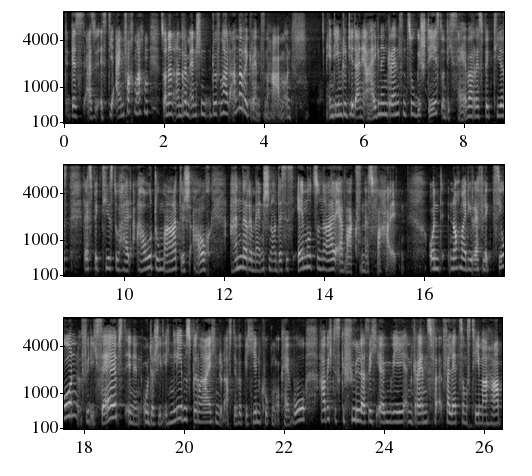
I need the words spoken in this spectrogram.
das, also es dir einfach machen, sondern andere Menschen dürfen halt andere Grenzen haben. Und indem du dir deine eigenen Grenzen zugestehst und dich selber respektierst, respektierst du halt automatisch auch andere Menschen und das ist emotional erwachsenes Verhalten. Und nochmal die Reflexion für dich selbst in den unterschiedlichen Lebensbereichen. Du darfst dir wirklich hingucken, okay, wo habe ich das Gefühl, dass ich irgendwie ein Grenzverletzungsthema habe?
